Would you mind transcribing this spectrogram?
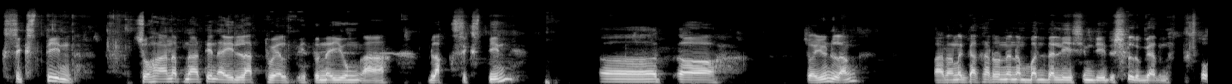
16. So hanap natin ay Lot 12. Ito na yung ah, Block 16. Uh, uh, so yun lang. Parang nagkakaroon na ng vandalism dito sa lugar na to.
